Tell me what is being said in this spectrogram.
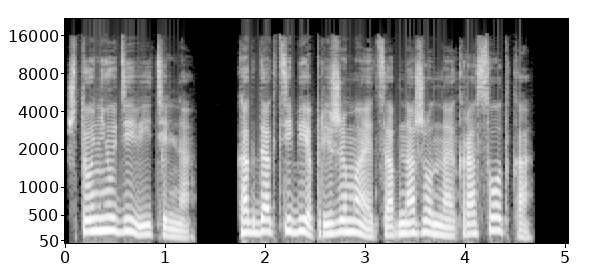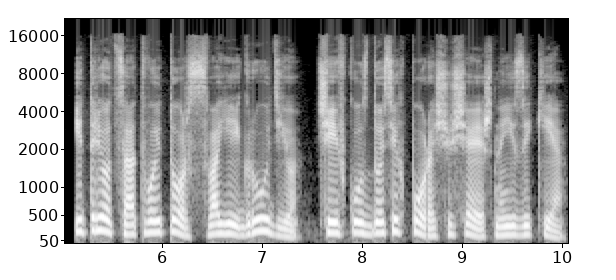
Что неудивительно, когда к тебе прижимается обнаженная красотка, и трется о твой торс своей грудью, чей вкус до сих пор ощущаешь на языке,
